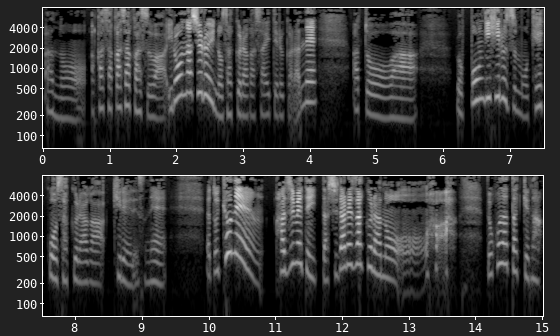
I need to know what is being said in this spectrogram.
あの、赤坂サカスはいろんな種類の桜が咲いてるからね。あとは、六本木ヒルズも結構桜が綺麗ですね。あと去年初めて行ったしだれ桜の、はぁ、どこだったっけな。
